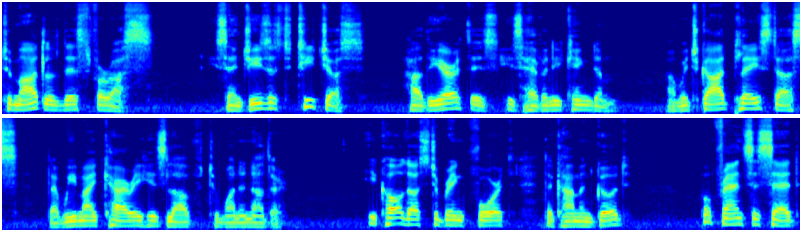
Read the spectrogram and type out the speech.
to model this for us. He sent Jesus to teach us how the earth is His heavenly kingdom, on which God placed us that we might carry His love to one another. He called us to bring forth the common good. Pope Francis said,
